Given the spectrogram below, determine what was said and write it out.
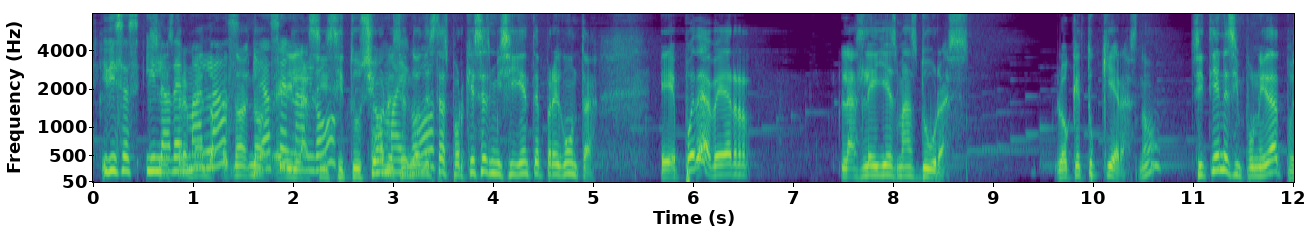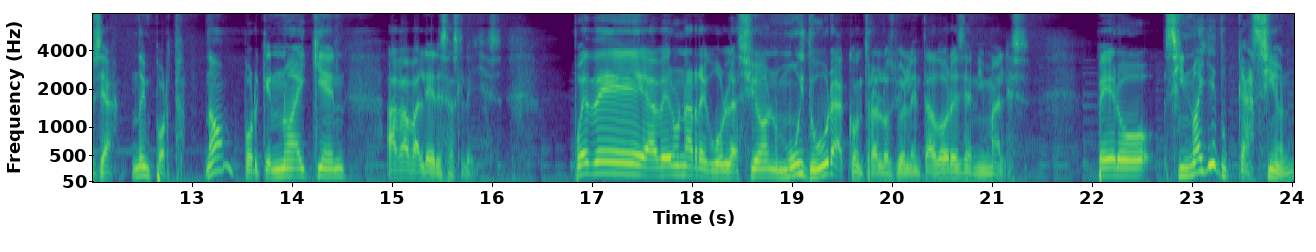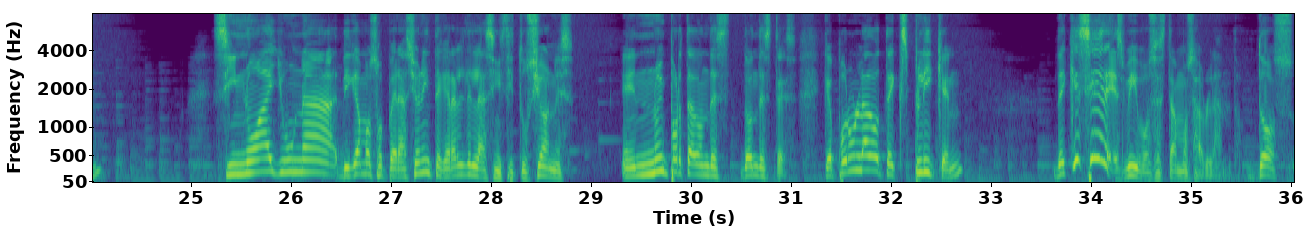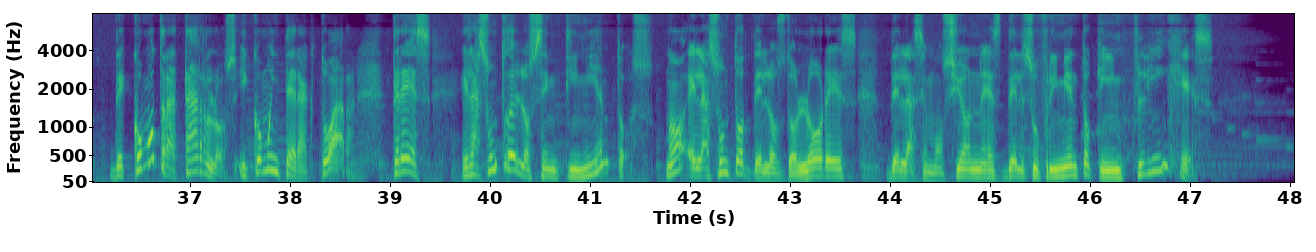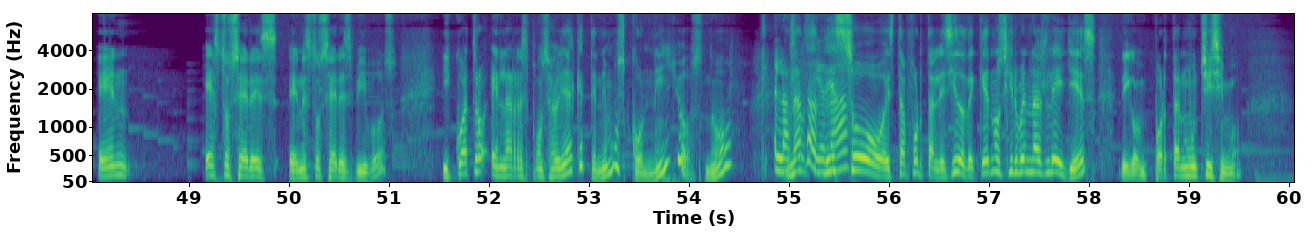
Y dices, ¿y Sí, la de tremendo. malas No, no, le hacen y las instituciones, Oh my ¿en dónde estás? Porque esa es mi siguiente pregunta. Eh, puede haber las leyes más duras, lo que tú quieras, ¿no? Si tienes impunidad, pues ya, no importa, ¿no? Porque no hay quien haga valer esas leyes. Puede haber una regulación muy dura contra los violentadores de animales, pero si no hay educación, si no hay una, digamos, operación integral de las instituciones, no importa dónde, dónde estés, que por un lado te expliquen ¿De qué seres vivos estamos hablando? Dos, de cómo tratarlos y cómo interactuar. Tres, el asunto de los sentimientos, ¿no? El asunto de los dolores, de las emociones, del sufrimiento que infliges en estos seres, en estos seres vivos. Y cuatro, en la responsabilidad que tenemos con ellos, ¿no? Nada de eso está fortalecido. ¿De qué nos sirven las leyes? Digo, importan muchísimo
